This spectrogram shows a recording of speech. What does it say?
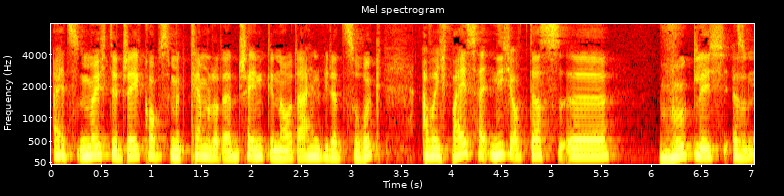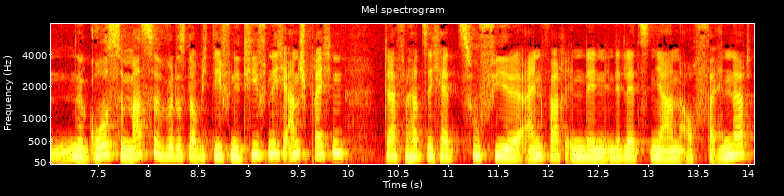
als möchte Jacobs mit Camelot Unchained genau dahin wieder zurück. Aber ich weiß halt nicht, ob das... Äh wirklich, also eine große Masse würde es, glaube ich, definitiv nicht ansprechen. Dafür hat sich halt zu viel einfach in den, in den letzten Jahren auch verändert.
